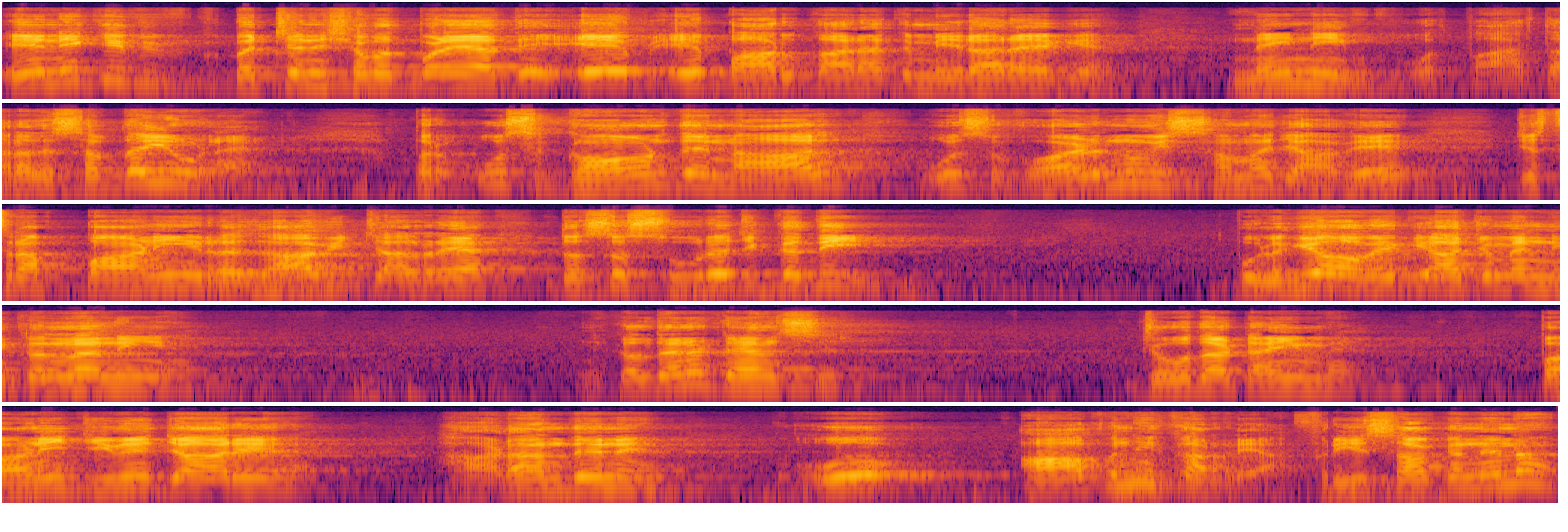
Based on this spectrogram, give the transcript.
ਇਹ ਨਹੀਂ ਕਿ ਬੱਚੇ ਨੇ ਸ਼ਬਦ ਪੜਿਆ ਤੇ ਇਹ ਇਹ ਪਾਰ ਉਤਾਰਿਆ ਤੇ ਮੇਰਾ ਰਹਿ ਗਿਆ। ਨਹੀਂ ਨਹੀਂ, ਉਹ ਪਾਰ ਉਤਾਰਾ ਤੇ ਸਭ ਦਾ ਹੀ ਹੋਣਾ ਹੈ। ਪਰ ਉਸ ਗਾਉਣ ਦੇ ਨਾਲ ਉਸ ਵਰਡ ਨੂੰ ਵੀ ਸਮਝ ਆਵੇ, ਜਿਸ ਤਰ੍ਹਾਂ ਪਾਣੀ ਰਜ਼ਾ ਵੀ ਚੱਲ ਰਿਹਾ, ਦੱਸੋ ਸੂਰਜ ਕਦੀ ਭੁੱਲ ਗਿਆ ਹੋਵੇ ਕਿ ਅੱਜ ਮੈਂ ਨਿਕਲਣਾ ਨਹੀਂ ਹੈ? ਨਿਕਲਦਾ ਨਾ ਟੈਂਸ ਜੋ ਦਾ ਟਾਈਮ ਹੈ। ਪਾਣੀ ਜਿਵੇਂ ਜਾ ਰਿਹਾ ਹੈ ਹੜ੍ਹ ਆਉਂਦੇ ਨੇ, ਉਹ ਆਪ ਨਹੀਂ ਕਰ ਰਿਹਾ। ਫਰੀਦ ਸਾਹਿਬ ਕਹਿੰਦੇ ਨਾ,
